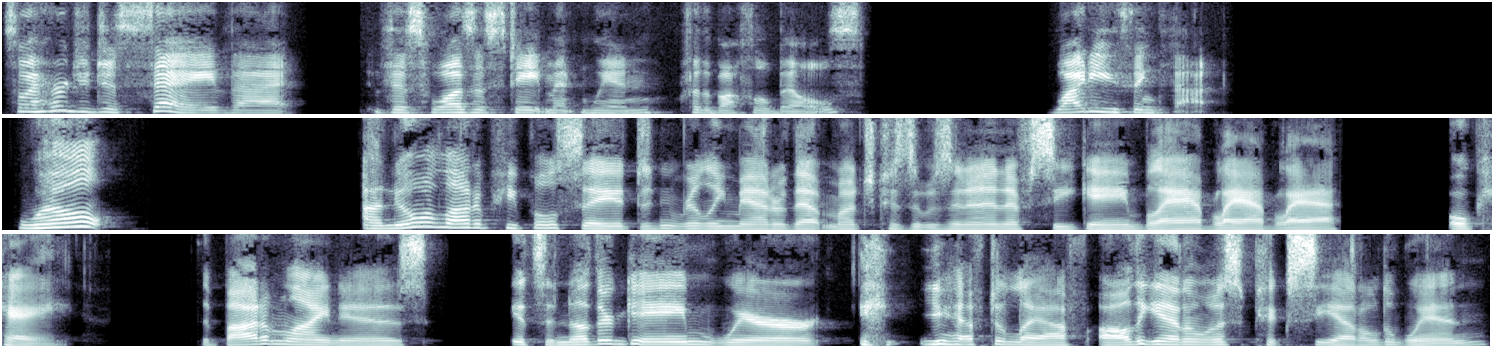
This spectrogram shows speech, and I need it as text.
So I heard you just say that this was a statement win for the Buffalo Bills. Why do you think that? Well, I know a lot of people say it didn't really matter that much because it was an NFC game, blah, blah, blah. Okay. The bottom line is it's another game where you have to laugh. All the analysts picked Seattle to win.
